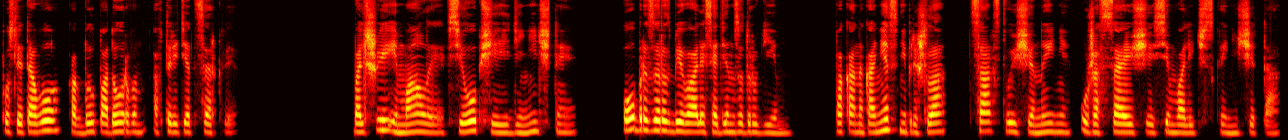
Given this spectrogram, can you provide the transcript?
после того, как был подорван авторитет церкви. Большие и малые, всеобщие и единичные, образы разбивались один за другим, пока, наконец, не пришла царствующая ныне ужасающая символическая нищета.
